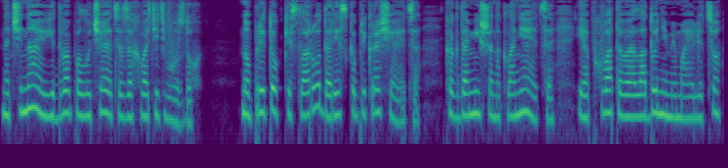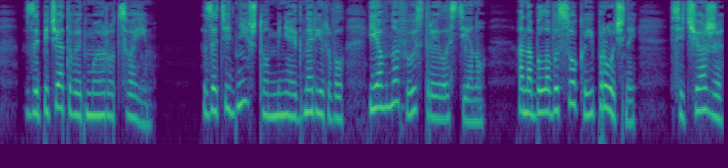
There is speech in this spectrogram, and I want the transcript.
Начинаю, едва получается захватить воздух. Но приток кислорода резко прекращается, когда Миша наклоняется и, обхватывая ладонями мое лицо, запечатывает мой рот своим. За те дни, что он меня игнорировал, я вновь выстроила стену. Она была высокой и прочной. Сейчас же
